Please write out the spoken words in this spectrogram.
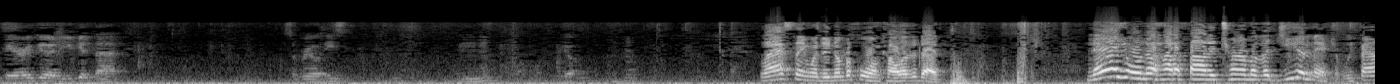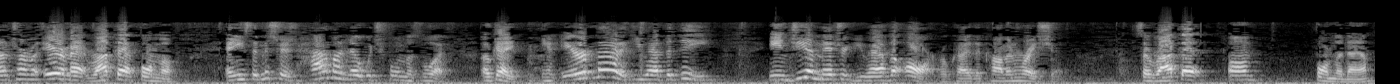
Very good. You get that. It's a real easy. Mm-hmm. Yep. Last thing we'll do, number four, and call it a day. Now you want to know how to find a term of a geometric. We found a term of arithmetic. Write that formula. And you said, Mr. how do I know which formula is what? Okay, in arithmetic you have the D. In geometric you have the R, okay, the common ratio. So write that um, formula down.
